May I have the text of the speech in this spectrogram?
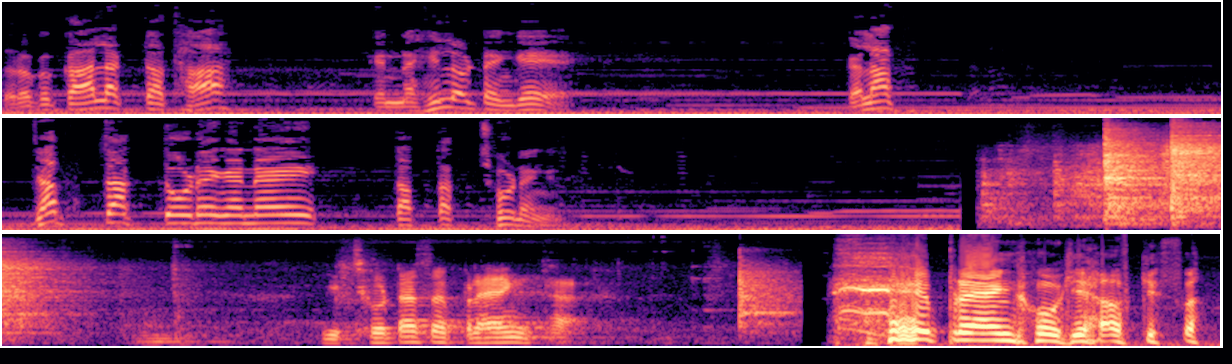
तेरे को कहा लगता था कि नहीं लौटेंगे? गलत। जब तक तोड़ेंगे नहीं तब तक छोड़ेंगे। नहीं ये छोटा सा प्रैंक था। प्रैंक हो गया आपके साथ।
